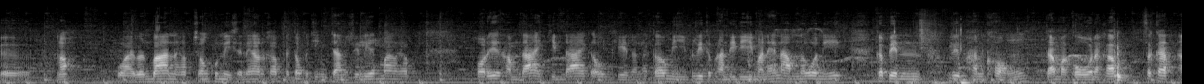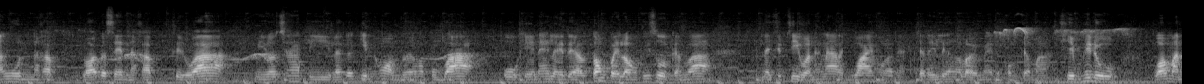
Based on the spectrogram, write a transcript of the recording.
เออเนาะวายบ้านๆนะครับ ช่องคุณหนีชาแนลนะครับ ไม่ต้องไปจริงจังซีเรียสมากนะครับ พอที่จะทำได้กินได้ก็โอเคแล้วแล้วก็มีผลิตภัณฑ์ดีๆมาแนะนำนะวันนี้ก็เป็นผลิตภัณฑ์ของจามาโกนะครับ สกัดองุ่นนะครับร้อยเปอร์เซ็นต์นะครับ ถือว่ามีรสชาติดีแล้วก็กลินหอมด้วยครับผมว่าโอเคแน่เลยเดี๋ยวต้องไปลองพิสูจน์กันว่าใน 14 วันข้างหน้าวน์ของเราเนี่ยจะได้เรื่องอร่อยไหมเดี๋ยวผมจะมาชิมให้ดูว่ามัน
